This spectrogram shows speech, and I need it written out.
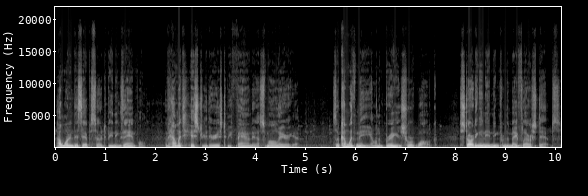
I wanted this episode to be an example of how much history there is to be found in a small area. So come with me on a brilliant short walk, starting and ending from the Mayflower Steps,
